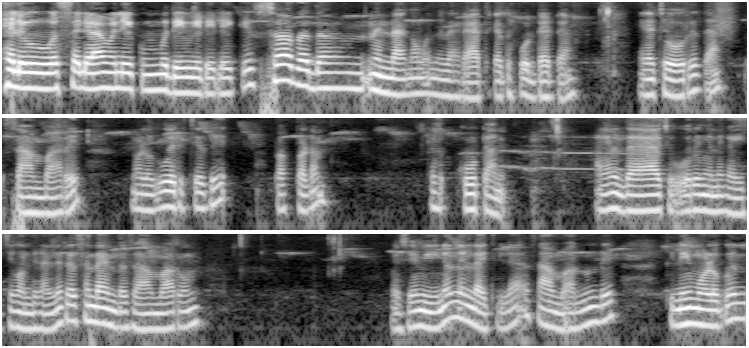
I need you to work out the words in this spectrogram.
ഹലോ അസ്സലാമു വലൈക്കും പുതിയ വീഡിയോയിലേക്ക് സ്വാഗതം. ഉണ്ടാക്കാൻ പോകുന്നത് രാത്രിക്കത്തെ ഫുഡ് കേട്ടോ അതിന് ചോറ് ഇതാ സാമ്പാർ മുളക് പൊരിച്ചത് പപ്പടം കൂട്ടാൻ. അങ്ങനെ ഇതാ ചോറ് ഇങ്ങനെ കഴിച്ച് കൊണ്ട് നല്ല രസമുണ്ടായിരുന്നു സാമ്പാറും? പക്ഷേ മീനൊന്നും ഉണ്ടായിട്ടില്ല. സാമ്പാറുണ്ട്. പിന്നെ ഈ മുളകും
